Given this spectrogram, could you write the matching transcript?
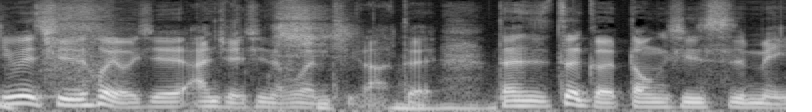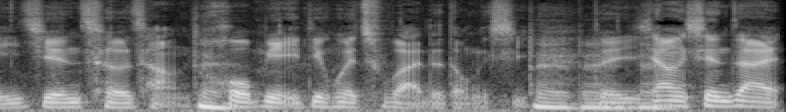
因为其实会有一些安全性的问题啦，对。但是这个东西是每一间车厂后面一定会出来的东西，对对。你像现在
